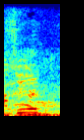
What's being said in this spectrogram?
see it.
